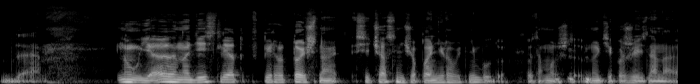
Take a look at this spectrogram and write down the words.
Да. Ну, я на 10 лет вперед точно сейчас ничего планировать не буду. Потому что, ну, типа, жизнь, она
